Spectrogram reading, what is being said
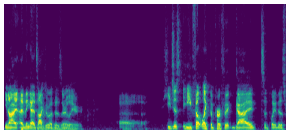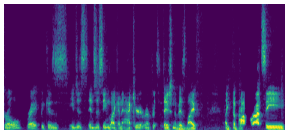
you know, I, I think I talked about this earlier. Uh, he just he felt like the perfect guy to play this role, right? Because he just it just seemed like an accurate representation of his life, like the paparazzi.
